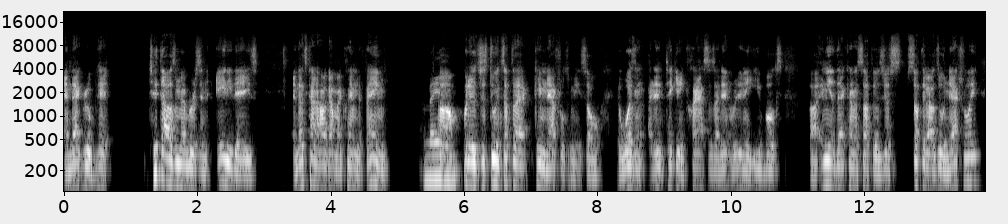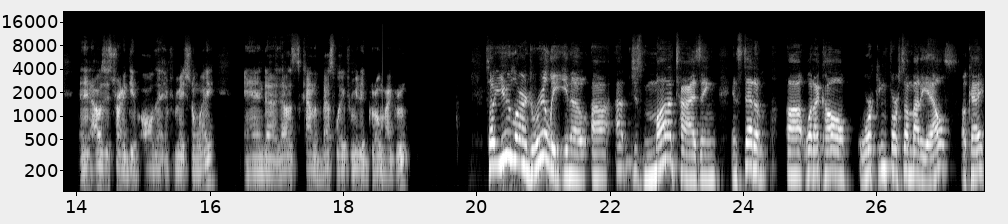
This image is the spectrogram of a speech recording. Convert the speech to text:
and that group hit 2,000 members in 80 days, and that's kind of how I got my claim to fame. Amazing. Um, but it was just doing stuff that came natural to me. So it wasn't. I didn't take any classes. I didn't read any ebooks. Uh, any of that kind of stuff. It was just stuff that I was doing naturally, and then I was just trying to give all that information away, and uh, that was kind of the best way for me to grow my group. So you learned really, you know, uh, uh, just monetizing instead of uh, what I call working for somebody else. Okay,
